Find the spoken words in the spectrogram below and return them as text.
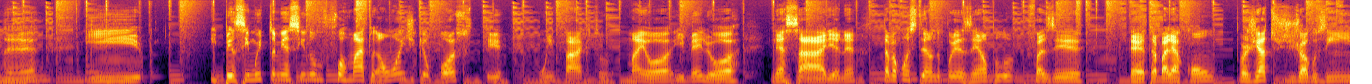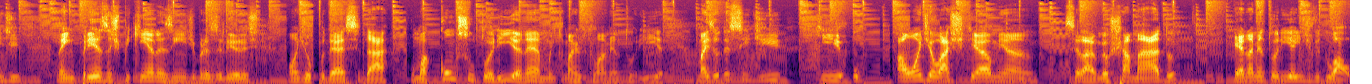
né? E, e pensei muito também assim no formato, aonde que eu posso ter um impacto maior e melhor nessa área, né? Tava considerando, por exemplo, fazer é, trabalhar com projetos de jogos indie, né, empresas pequenas indie brasileiras, onde eu pudesse dar uma consultoria, né? Muito mais do que uma mentoria. Mas eu decidi que o, aonde eu acho que é a minha, sei lá, o meu chamado é na mentoria individual.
